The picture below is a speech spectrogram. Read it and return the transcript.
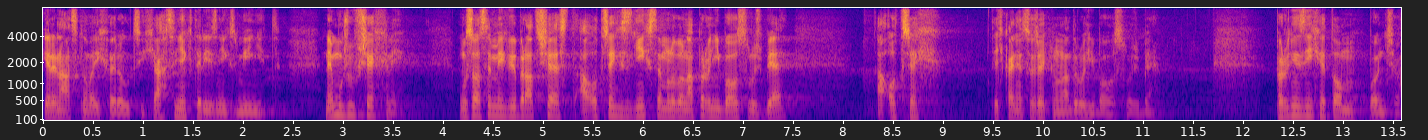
11 nových vedoucích. Já chci některý z nich zmínit. Nemůžu všechny. Musel jsem jich vybrat šest a o třech z nich jsem mluvil na první bohoslužbě a o třech teďka něco řeknu na druhý bohoslužbě. První z nich je Tom Bončo.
